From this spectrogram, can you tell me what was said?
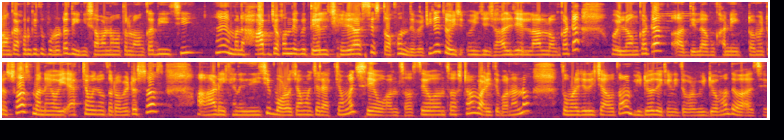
লঙ্কা, এখন কিন্তু পুরোটা দিইনি, সামান্য মতো লঙ্কা দিয়েছি। হ্যাঁ মানে হাফ যখন দেখবে তেল ছেড়ে আসছে তখন দেবে, ঠিক আছে? ওই ওই যে ঝাল যে লাল লঙ্কাটা, ওই লঙ্কাটা আর দিলাম খানিক টমেটো সস মানে ওই এক চামচ মতো টমেটো সস। আর এখানে দিয়েছি বড় চামচের এক চামচ সে ওয়ান সস। সে ওয়ান সসটা আমার বাড়িতে বানানো। তোমরা যদি চাও তো আমার ভিডিও দেখে নিতে পারো, ভিডিও আমার দেওয়া আছে।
